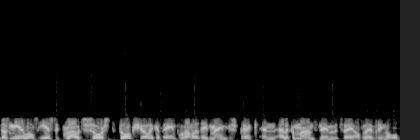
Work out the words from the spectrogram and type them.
dat is Nederlands eerste crowdsourced talkshow. Ik heb één programma, dat heet Mijn Gesprek. En elke maand nemen we twee afleveringen op.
